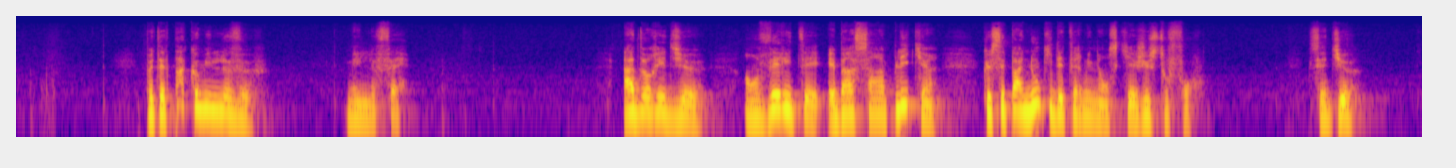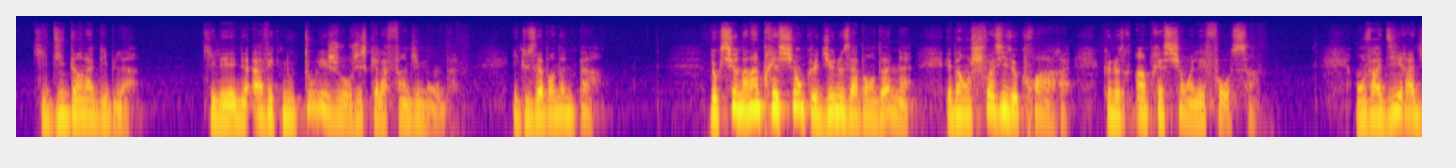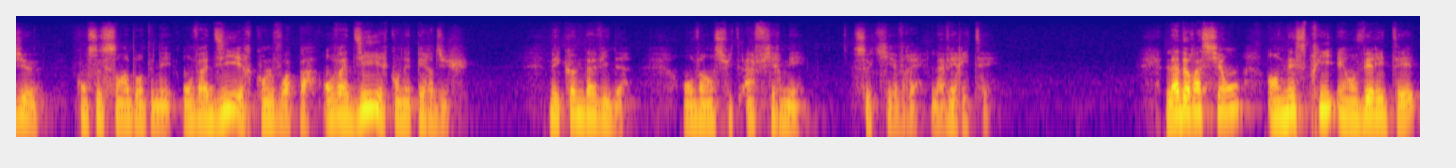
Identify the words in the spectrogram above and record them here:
Peut-être pas comme il le veut, mais il le fait. Adorer Dieu en vérité, eh ben, ça implique que ce n'est pas nous qui déterminons ce qui est juste ou faux. C'est Dieu qui dit dans la Bible qu'il est avec nous tous les jours jusqu'à la fin du monde. Il ne nous abandonne pas. Donc si on a l'impression que Dieu nous abandonne, eh bien on choisit de croire que notre impression, elle est fausse. On va dire à Dieu qu'on se sent abandonné, on va dire qu'on ne le voit pas, on va dire qu'on est perdu. Mais comme David, on va ensuite affirmer ce qui est vrai, la vérité. L'adoration en esprit et en vérité,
